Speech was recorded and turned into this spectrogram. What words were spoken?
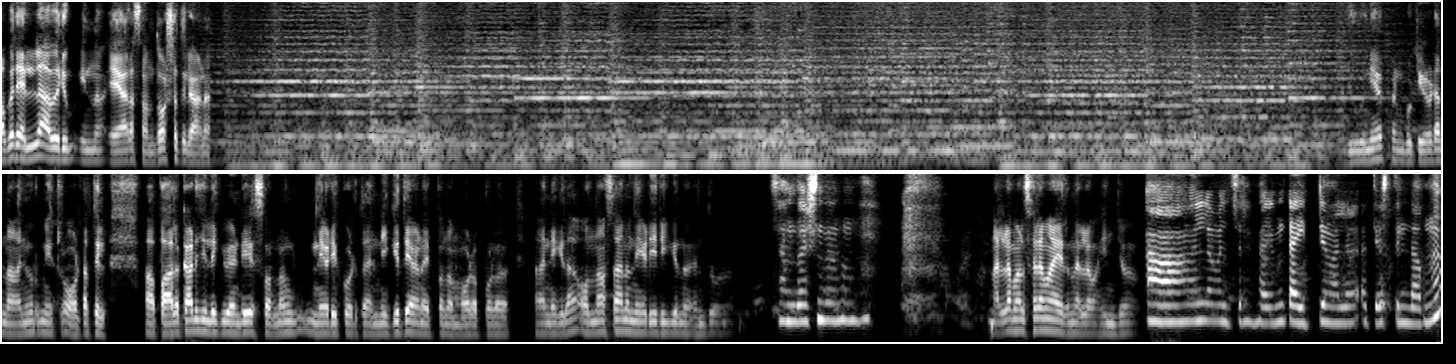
അവരെല്ലാവരും ഇന്ന് ഏറെ സന്തോഷത്തിലാണ്. ജൂനിയർ പെൺകുട്ടിയുടെ നാനൂറ് മീറ്റർ ഓട്ടത്തിൽ പാലക്കാട് ജില്ലയ്ക്ക് വേണ്ടി സ്വർണം നേടിക്കൊടുത്ത നികിതയാണ് ഇപ്പൊ നമ്മോടൊപ്പം ആ നികിത ഒന്നാം സ്ഥാനം നേടിയിരിക്കുന്നു. എന്തുകൊണ്ട് സന്തോഷം തോന്നുന്നു. നല്ല മത്സരമായിരുന്നല്ലോ ഹിഞ്ചോ. ആ നല്ല മത്സരം ഉണ്ടായിരുന്നു ടൈറ്റ് നല്ല അത്യാവശ്യത്തിന് ഉണ്ടായിരുന്നു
